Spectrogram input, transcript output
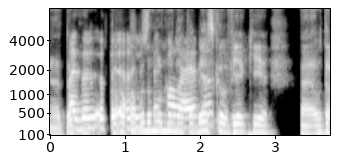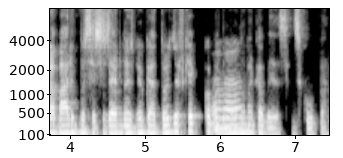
É, tô, Mas eu, eu, tô com a a Copa do Mundo colegas... na cabeça que eu vi aqui uh, o trabalho que vocês fizeram em 2014, eu fiquei com a Copa uhum. do Mundo na cabeça, desculpa.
